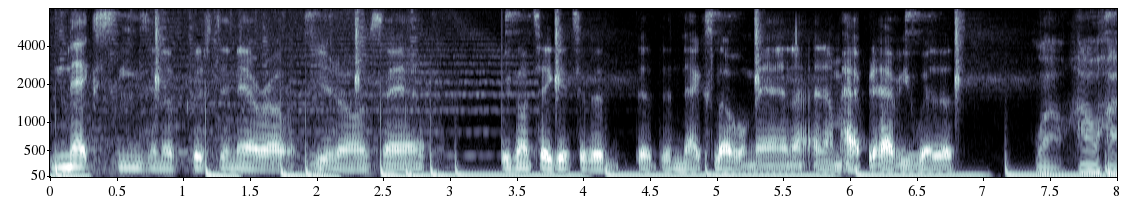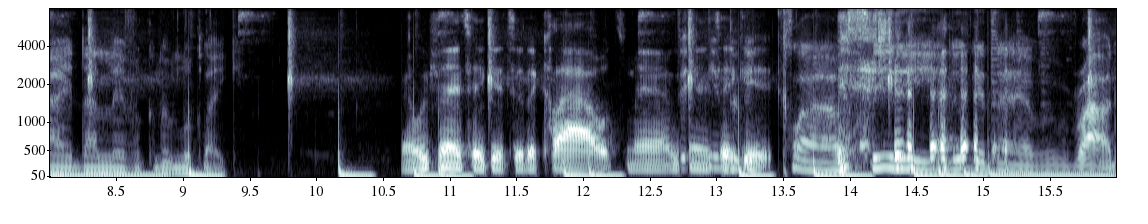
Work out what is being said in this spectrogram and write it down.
next season of Coach Dinero. You know what I'm saying? We're gonna take it to the, the, the next level, man. And I'm happy to have you with us. Wow, how high that level gonna look like? Man, we finna take it to the clouds, man. We finna take it. Cloud City. Look at that. Rod.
